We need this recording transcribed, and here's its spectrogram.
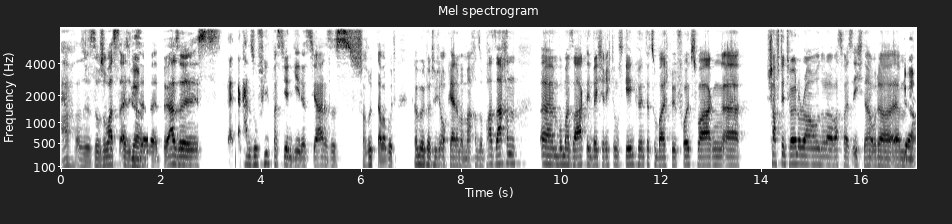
ja, also so sowas, also ja. diese Börse ist da kann so viel passieren jedes Jahr, das ist verrückt, aber gut, können wir natürlich auch gerne mal machen. So ein paar Sachen, ähm, wo man sagt, in welche Richtung es gehen könnte, zum Beispiel Volkswagen äh, schafft den Turnaround oder was weiß ich, ne? Oder ähm, ja.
